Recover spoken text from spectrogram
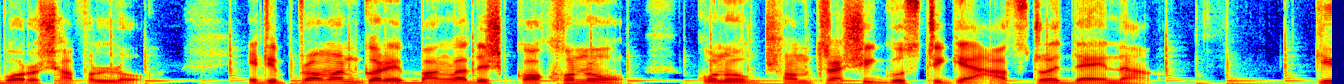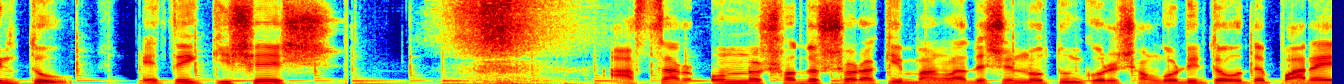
বড় সাফল্য। এটি প্রমাণ করে বাংলাদেশ কখনো কোনো সন্ত্রাসী গোষ্ঠীকে আশ্রয় দেয় না। কিন্তু এতেই কি শেষ? আসার অন্য সদস্যরা কি বাংলাদেশে নতুন করে সংগঠিত হতে পারে?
